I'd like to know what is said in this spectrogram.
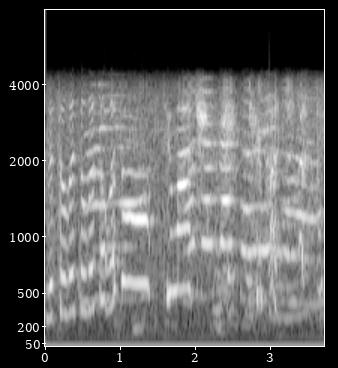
Little, little, little, little! Too much! Too much!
